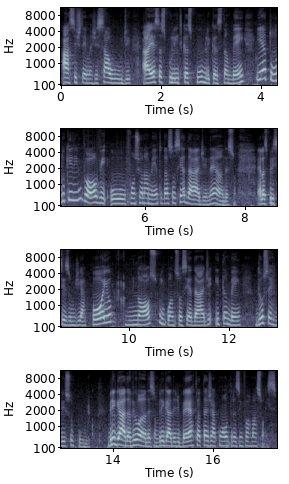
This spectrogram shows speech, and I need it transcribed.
a sistemas de saúde, a essas políticas públicas também, e é tudo que envolve o funcionamento da sociedade, né, Anderson? Elas precisam de apoio nosso, enquanto sociedade, e também do serviço público. Obrigada, viu, Anderson? Obrigada, Edberto. Até já com outras informações.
